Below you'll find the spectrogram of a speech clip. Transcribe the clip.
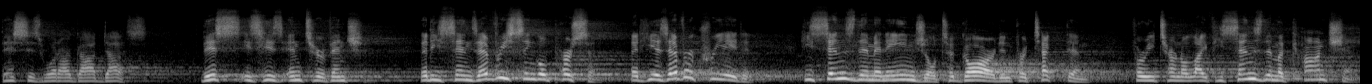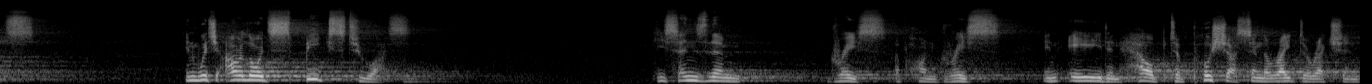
This is what our God does. This is his intervention that he sends every single person that he has ever created. He sends them an angel to guard and protect them for eternal life. He sends them a conscience in which our Lord speaks to us. He sends them grace upon grace in aid and help to push us in the right direction.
